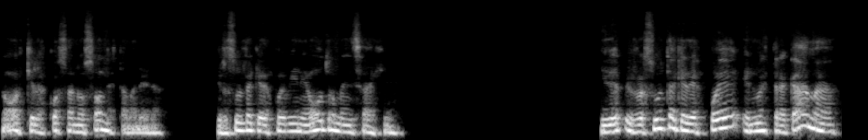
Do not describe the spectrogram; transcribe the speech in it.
no, es que las cosas no son de esta manera. Y resulta que después viene otro mensaje y, resulta que después en nuestra cama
